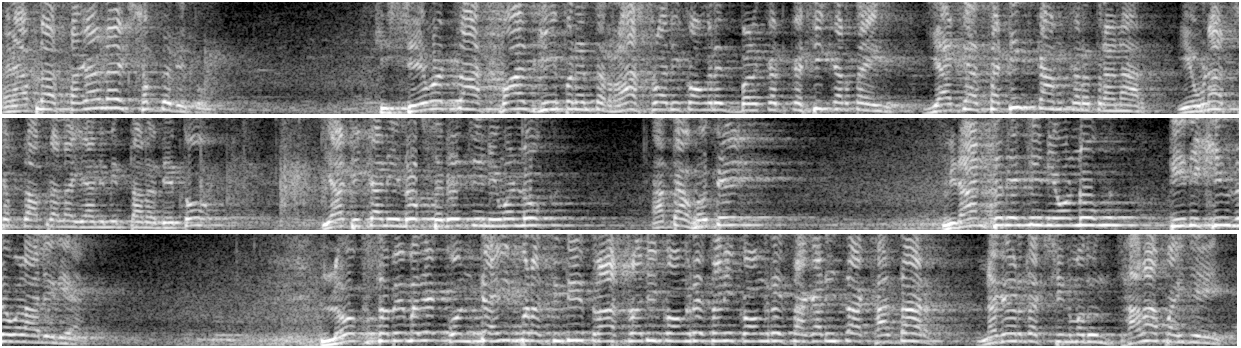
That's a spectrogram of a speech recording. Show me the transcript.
आणि आपल्या सगळ्यांना एक शब्द देतो की शेवटचा श्वास घेईपर्यंत राष्ट्रवादी काँग्रेस बळकट कशी करता येईल याच्यासाठीच काम करत राहणार एवढाच शब्द आपल्याला या निमित्तानं देतो. या ठिकाणी लोकसभेची निवडणूक आता होते. विधानसभेची निवडणूक ती देखील जवळ आलेली आहे. लोकसभेमध्ये कोणत्याही परिस्थितीत राष्ट्रवादी काँग्रेस आणि काँग्रेस आघाडीचा खासदार नगर दक्षिण मधून झाला पाहिजे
